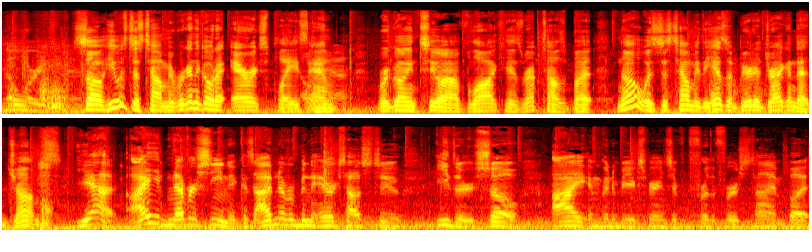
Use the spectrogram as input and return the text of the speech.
No worries, man. So he was just telling me we're gonna go to Eric's place Oh, and yeah. We're going to uh, vlog his reptiles. But Noah was just telling me that he has a bearded dragon that jumps. Yeah, I've never seen it because I've never been to Eric's house too either. So I am going to be experiencing it for the first time. But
